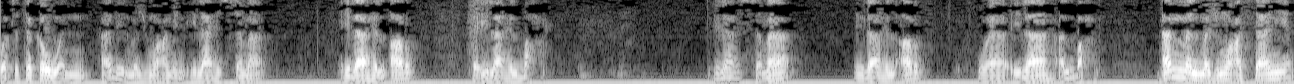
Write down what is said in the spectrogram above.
وتتكون هذه المجموعة من إله السماء إله الأرض كإله البحر. إله السماء إله الأرض وإله البحر. أما المجموعة الثانية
